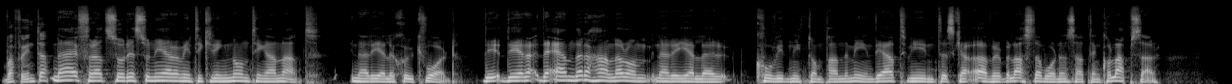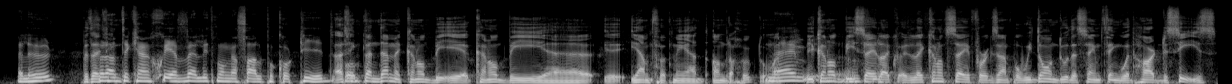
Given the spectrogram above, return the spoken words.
varför inte Nej, för att så resonerar vi inte kring någonting annat när det gäller sjukvård. Det, det, det enda det handlar om när det gäller covid-19-pandemin det är att vi inte ska överbelasta vården så att den kollapsar. Eller hur? but I För think att det kan ske väldigt många fall på kort tid. I think pandemic cannot be cannot be uh, jämfört med andra sjukdomar. Nej, you cannot be okay. say like like cannot say for example we don't do the same thing with heart disease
